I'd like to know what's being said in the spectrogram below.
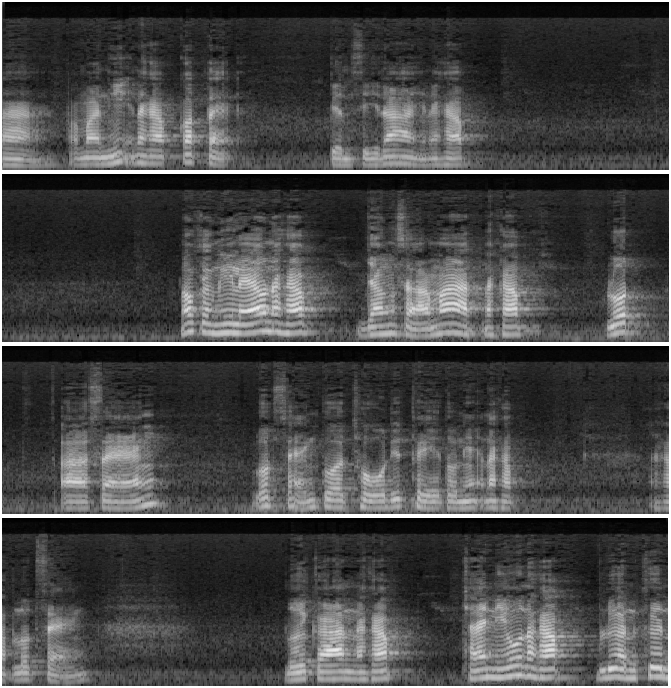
อ่าประมาณนี้นะครับ ก็แตะเปลี่ยนสีได้นะครับ นอกจากนี้แล้วนะครับ ยังสามารถนะครับลดแสงลดแสงตัวโชว์ดิสเพย์ตัวนี้นะครับนะครับลดแสง โดยการนะครับใช้นิ้วนะครับเลื่อนขึ้น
